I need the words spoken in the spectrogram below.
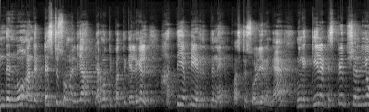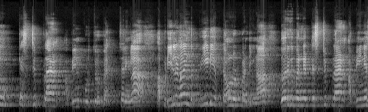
இந்த நோ அந்த டெஸ்ட் சொன்னேன் இல்லையா? இரநூத்தி பத்து கேள்விகள் அது எப்படி எடுத்துன்னு ஃபஸ்ட்டு சொல்லிடுறேங்க. நீங்கள் கீழே டிஸ்கிரிப்ஷன்லேயும் டெஸ்ட் பிளான் அப்படின்னு கொடுத்துருப்பேன். சரிங்களா? அப்படி இல்லைன்னா இந்த பிடிஎஃப் டவுன்லோட் பண்ணிட்டீங்கன்னா இதோ பாருங்க டெஸ்ட் பிளான் அப்படின்னே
